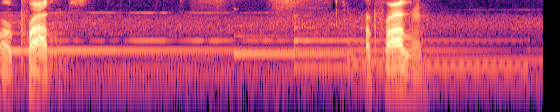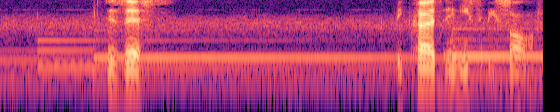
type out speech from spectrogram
are problems. A problem exists because it needs to be solved.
